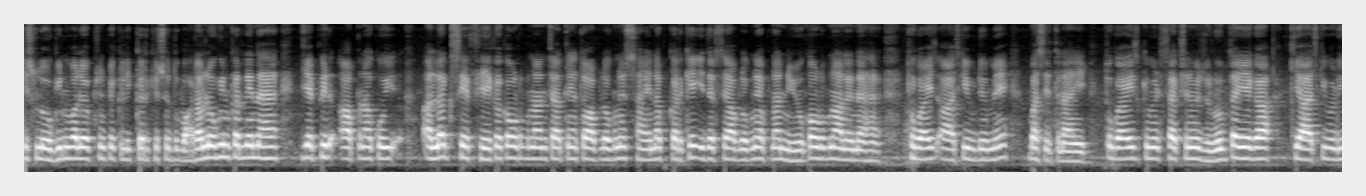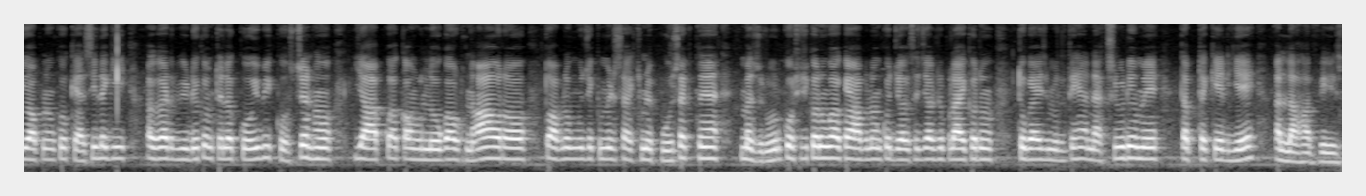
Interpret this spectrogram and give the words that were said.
इस लॉगिन वाले ऑप्शन पे क्लिक करके इसे दोबारा लॉगिन कर लेना है, या फिर अपना कोई अलग से फेक अकाउंट बनाना चाहते हैं तो आप लोगों ने साइन अप करके इधर से आप लोगों ने अपना न्यू अकाउंट बना लेना है। तो गाइज़ आज की वीडियो में बस इतना ही। तो गाइज़ कमेंट सेक्शन में ज़रूर बताइएगा कि आज की वीडियो आप लोगों को कैसी लगी। अगर वीडियो के मतलब कोई भी क्वेश्चन हो, या आपका अकाउंट लॉग आउट ना हो रहा हो तो आप लोग मुझे कमेंट सेक्शन में पूछ सकते हैं। मैं ज़रूर कोशिश करूँगा कि आप लोगों को जल्द से जल्द रिप्लाई करूँ। तो गाइज़ मिलते हैं नेक्स्ट वीडियो में। तब तक के लिए अल्लाह हाफिज़।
